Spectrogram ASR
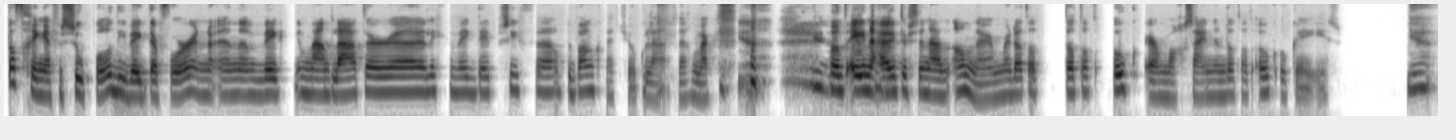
dat ging even soepel, die week daarvoor. En, en een, week, een maand later eh, lig ik een week depressief eh, op de bank met chocola, zeg maar. Ja. Ja. Van het ene uiterste naar het ander. Maar dat dat, dat dat ook er mag zijn en dat dat ook oké is. Ja.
